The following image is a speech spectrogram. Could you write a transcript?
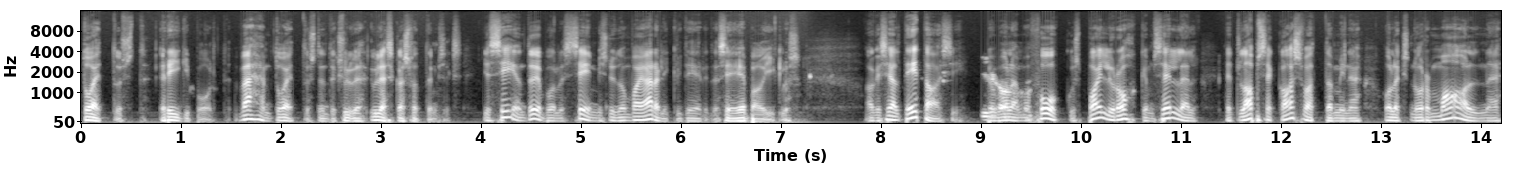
toetust riigi poolt, vähem toetust nendeks üle, üleskasvatamiseks. ja see on tõepoolest see, mis nüüd on vaja ära likvideerida, see ebaõiglus. aga sealt edasi peab olema fookus palju rohkem sellel, et lapse kasvatamine oleks normaalne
